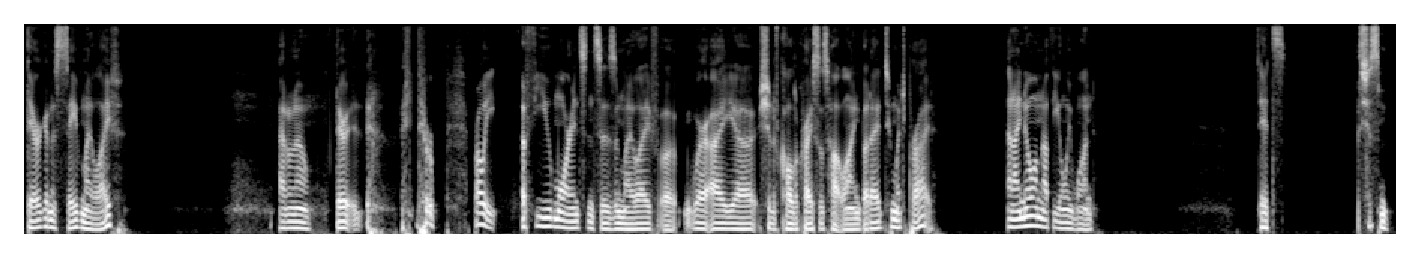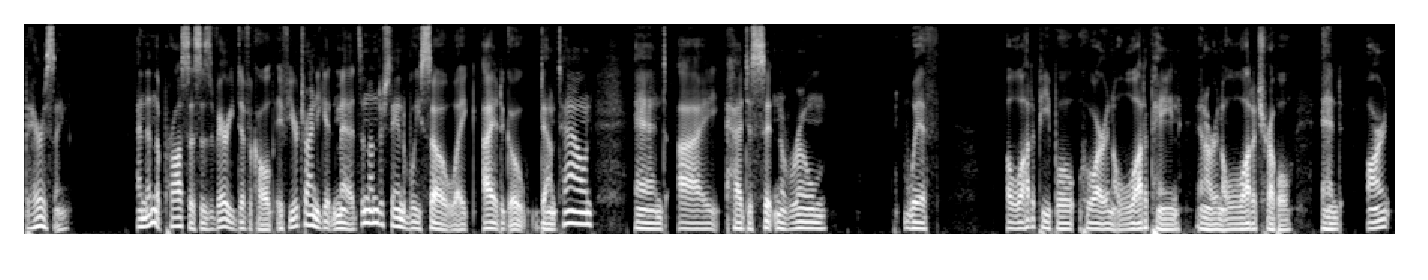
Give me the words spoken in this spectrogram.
they're going to save my life. I don't know. There, there are probably a few more instances in my life uh, where I uh, should have called a crisis hotline, but I had too much pride. And I know I'm not the only one. It's it's just embarrassing. And then the process is very difficult if you're trying to get meds, and understandably so. Like, I had to go downtown and I had to sit in a room with a lot of people who are in a lot of pain and are in a lot of trouble and aren't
